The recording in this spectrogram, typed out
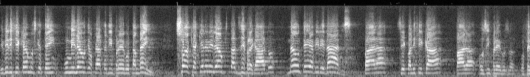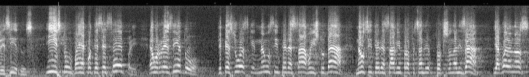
e verificamos que tem um milhão de oferta de emprego também. Só que aquele milhão que está desempregado não tem habilidades para se qualificar para os empregos oferecidos. Isto vai acontecer sempre. É um resíduo de pessoas que não se interessavam em estudar, não se interessavam em profissionalizar. E agora nós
